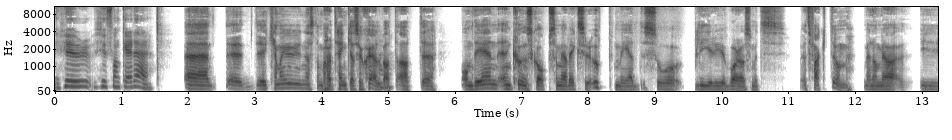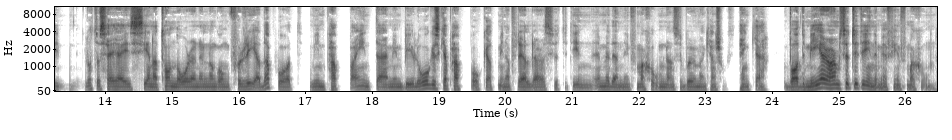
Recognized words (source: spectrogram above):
Eh, hur, hur funkar det där? Eh, det kan man ju nästan bara tänka sig själv. Mm. Att, att eh, om det är en, en, kunskap som jag växer upp med så blir det ju bara som ett, ett faktum. Men om jag i, låt oss säga i sena tonåren eller någon gång får reda på att min pappa inte är min biologiska pappa och att mina föräldrar har suttit in med den informationen så börjar man kanske också tänka vad mer har de suttit inne med för information?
